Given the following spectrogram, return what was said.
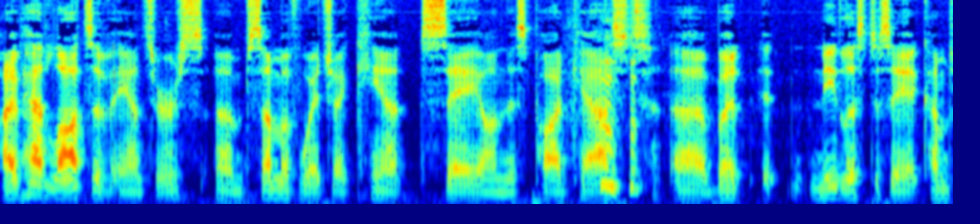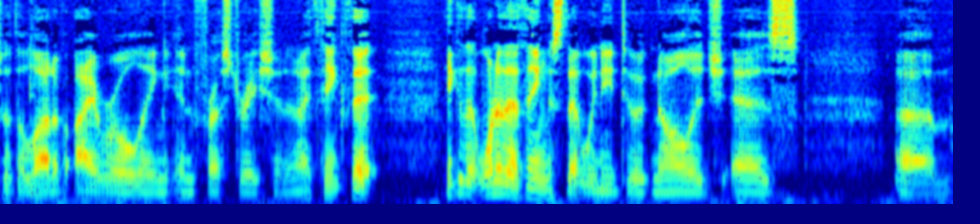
I've had lots of answers, um, some of which I can't say on this podcast. uh, but it, needless to say, it comes with a lot of eye rolling and frustration. And I think that I think that one of the things that we need to acknowledge as um,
